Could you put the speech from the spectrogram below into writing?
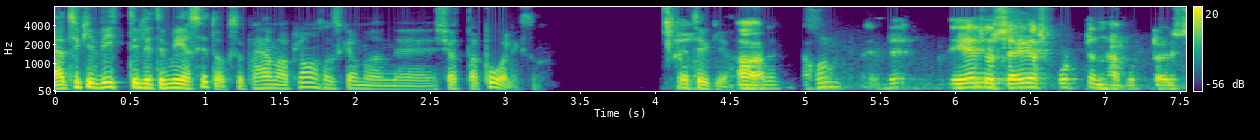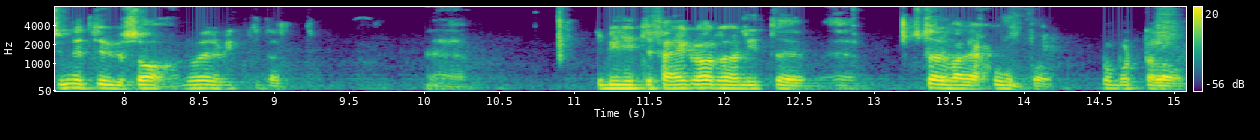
jag tycker vitt är lite mesigt också. På hemmaplan så ska man eh, kötta på liksom. Det tycker jag. Ja, ja, det, det gäller att säga sporten här borta, i synnerhet i USA. Då är det viktigt att eh, det blir lite färggladare, lite eh, större variation på, på bortalag.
